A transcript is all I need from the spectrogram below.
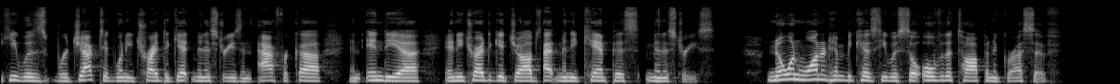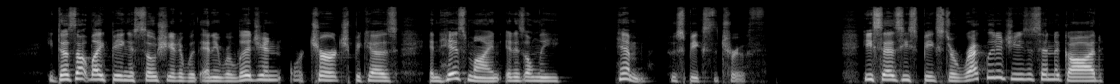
he was rejected when he tried to get ministries in Africa and India, and he tried to get jobs at many campus ministries. No one wanted him because he was so over the top and aggressive. He does not like being associated with any religion or church because, in his mind, it is only him who speaks the truth. He says he speaks directly to Jesus and to God,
